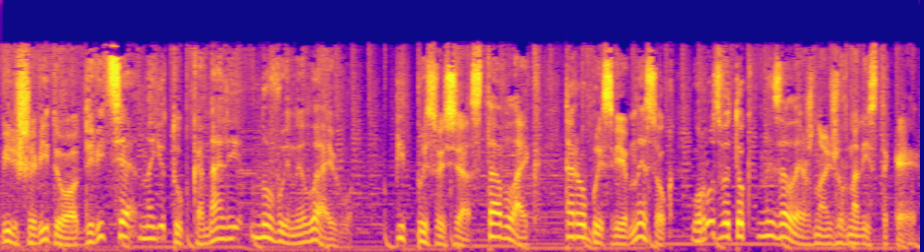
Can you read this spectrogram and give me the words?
Більше відео дивіться на Ютуб каналі Новини Лайв. Підписуйся, став лайк та роби свій внесок у розвиток незалежної журналістики.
